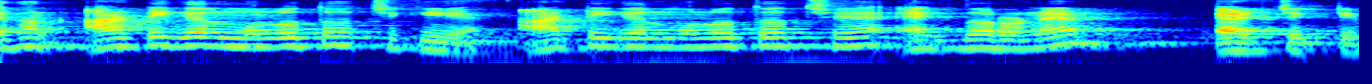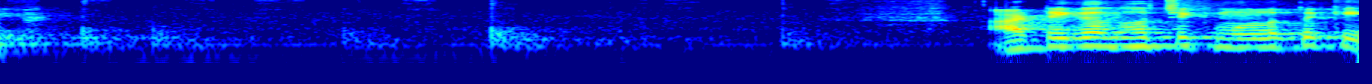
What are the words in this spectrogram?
এখন আর্টিকেল মূলত হচ্ছে কি? আর্টিকেল মূলত হচ্ছে এক ধরনের অ্যাডজেক্টিভ আর্টিকেল হচ্ছে মূলত কি?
